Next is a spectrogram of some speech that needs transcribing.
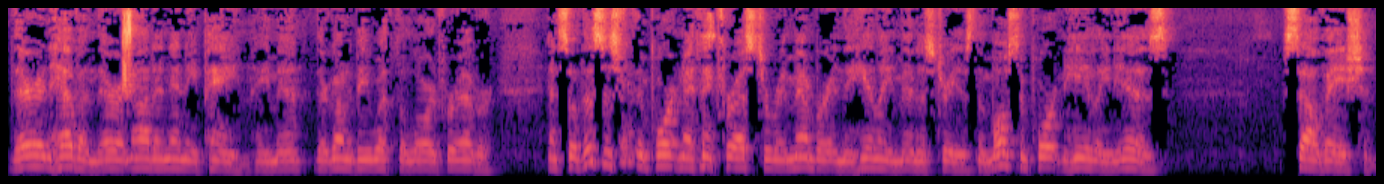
they're in heaven. They're not in any pain. Amen. They're going to be with the Lord forever. And so this is important, I think, for us to remember in the healing ministry is the most important healing is salvation.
